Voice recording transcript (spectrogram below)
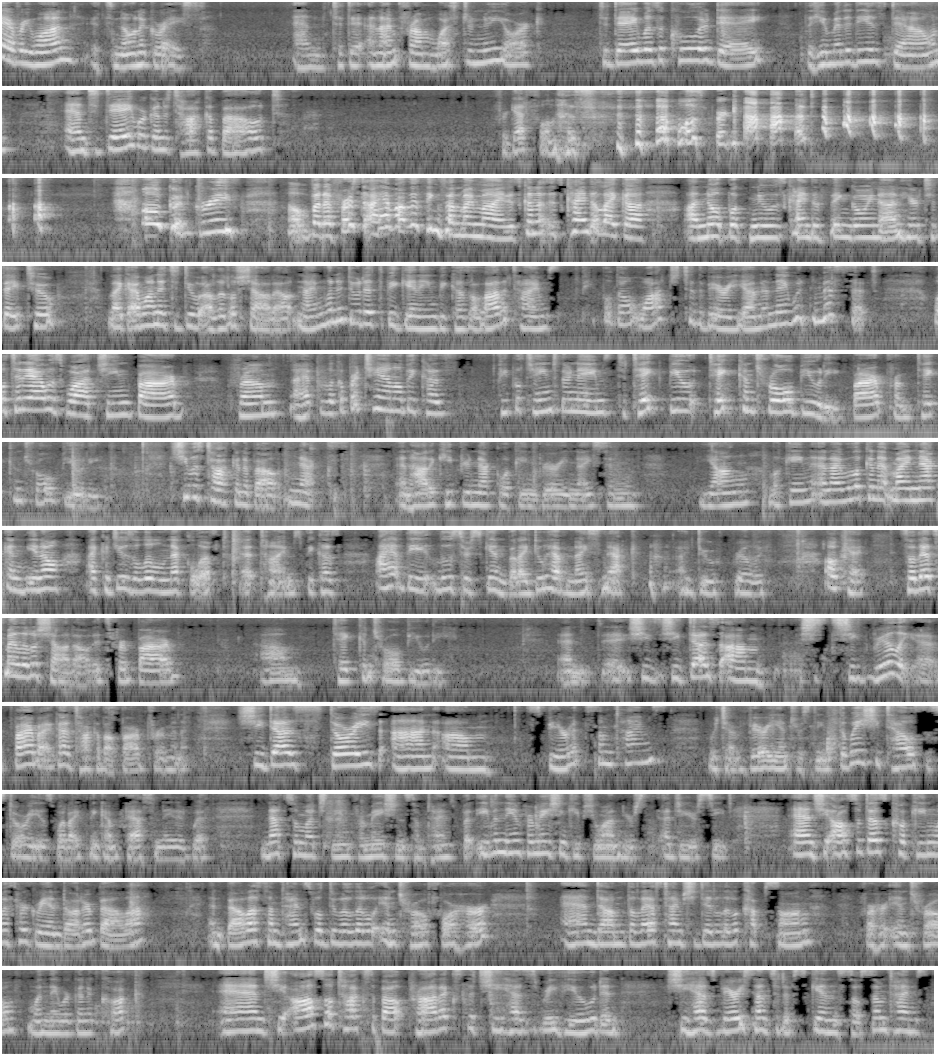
Hi everyone, it's Nonna Grace. And today and I'm from Western New York. Today was a cooler day. The humidity is down. And today we're going to talk about forgetfulness. Almost forgot. oh, good grief. Oh, but at first I have other things on my mind. It's gonna it's kind of like a, a notebook news kind of thing going on here today too like I wanted to do a little shout out and I'm going to do it at the beginning because a lot of times people don't watch to the very end and they would miss it. Well, today I was watching Barb from, I have to look up her channel because people change their names to Take, Be Take Control Beauty. Barb from Take Control Beauty. She was talking about necks and how to keep your neck looking very nice and young looking. And I'm looking at my neck and, you know, I could use a little neck lift at times because I have the looser skin, but I do have nice neck. I do, really. Okay, so that's my little shout out. It's for Barb. Um, Take Control Beauty. And uh, she she does, um, she, she really, uh, Barb, I got to talk about Barb for a minute. She does stories on um, spirits sometimes which are very interesting. The way she tells the story is what I think I'm fascinated with. Not so much the information sometimes, but even the information keeps you on your edge of your seat. And she also does cooking with her granddaughter, Bella. And Bella sometimes will do a little intro for her. And um, the last time she did a little cup song for her intro when they were going to cook. And she also talks about products that she has reviewed and she has very sensitive skin, so sometimes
